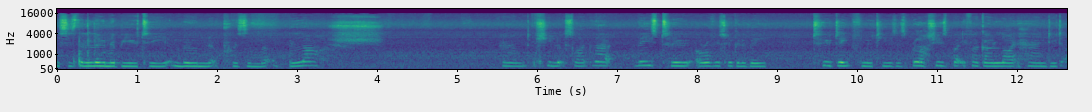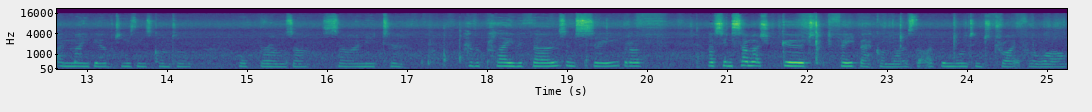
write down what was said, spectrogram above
This is the Lunar Beauty Moon Prism Blush, and she looks like that. These two are obviously going to be too deep for me to use as blushes, but if I go light handed, I may be able to use them as contour or bronzer, so I need to have a play with those and see. But I've I've seen so much good feedback on those that I've been wanting to try it for a while.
